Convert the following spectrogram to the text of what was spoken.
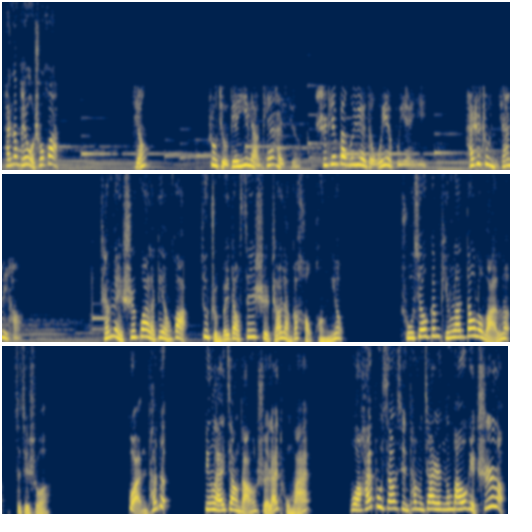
还能陪我说话。行。住酒店一两天还行，十天半个月的我也不愿意，还是住你家里好。陈美诗挂了电话，就准备到 C 市找两个好朋友。楚萧跟平兰叨唠完了，自己说：“管他的，兵来将挡，水来土埋，我还不相信他们家人能把我给吃了。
